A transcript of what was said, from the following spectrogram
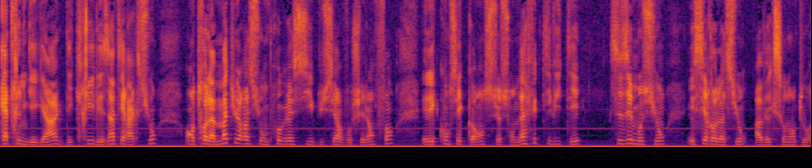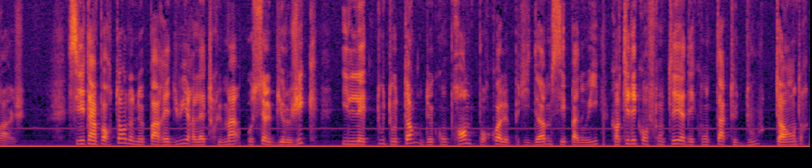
Catherine Guéguin décrit les interactions entre la maturation progressive du cerveau chez l'enfant et les conséquences sur son affectivité, ses émotions et ses relations avec son entourage. S'il est important de ne pas réduire l'être humain au seul biologique, il l'est tout autant de comprendre pourquoi le petit homme s'épanouit quand il est confronté à des contacts doux, tendres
